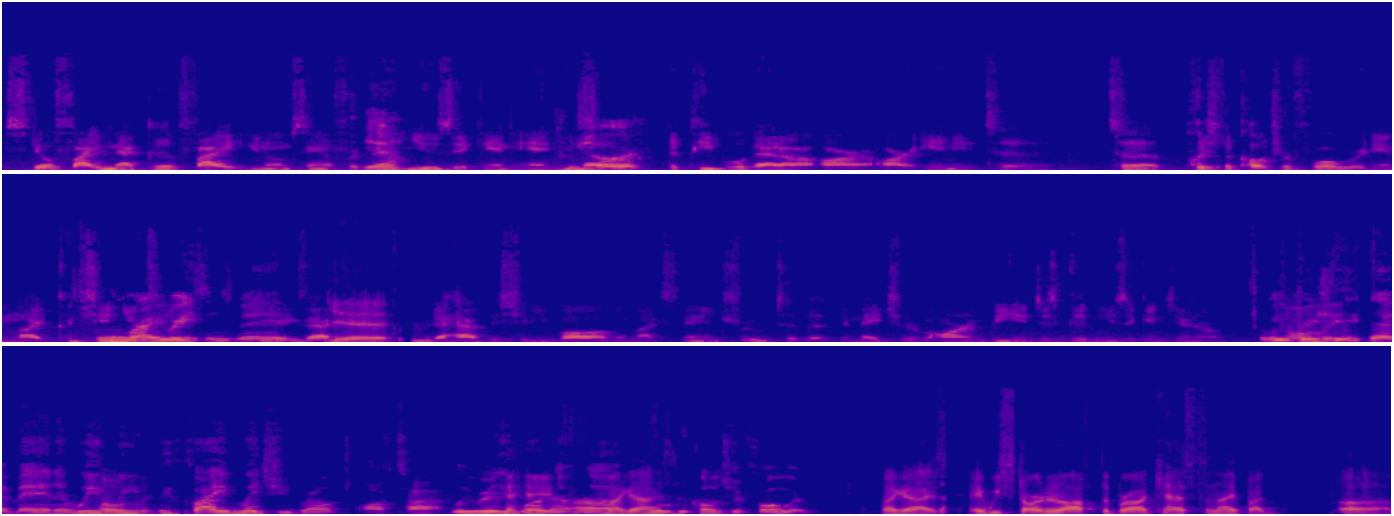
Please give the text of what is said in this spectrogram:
still fighting that good fight. You know what I'm saying for Yeah. good music and and you For know sure. the people that are are are in it to to push the culture forward and like for the continue right to, reasons, man. Yeah, exactly. Yeah. Continue to have this shit evolve and like staying true to the, the nature of R and B and just good music in general. We Totally. appreciate that, man, and we, Totally. we we fighting with you, bro. Off top. We really want to my uh, move the culture forward. My guys, hey, we started off the broadcast tonight by uh,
